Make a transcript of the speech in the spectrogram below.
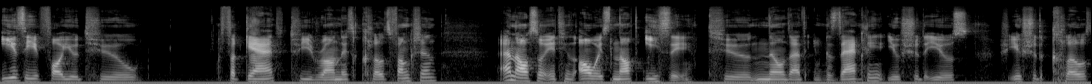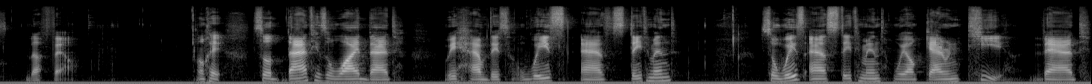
easy for you to forget to run this close function. And also it is always not easy to know that exactly you should use, you should close the file. Okay, so that is why that we have this with as statement. So with as statement will guarantee that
